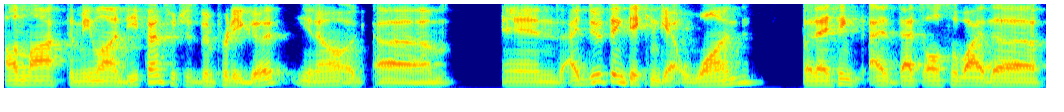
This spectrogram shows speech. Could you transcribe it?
unlock the Milan defense, which has been pretty good, you know. Um, and I do think they can get one, but I think I, that's also why the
